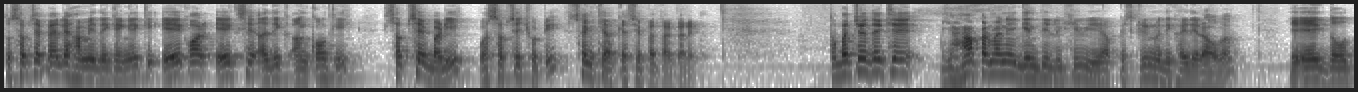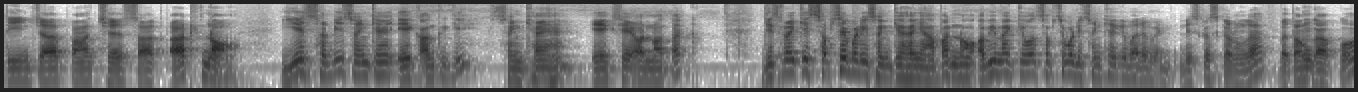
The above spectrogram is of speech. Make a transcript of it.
तो सबसे पहले हम ये देखेंगे कि एक और एक से अधिक अंकों की सबसे बड़ी व सबसे छोटी संख्या कैसे पता करें? तो बच्चे, देखिए, यहाँ पर मैंने गिनती लिखी हुई है, आपके स्क्रीन में दिखाई दे रहा होगा। ये एक, दो, तीन, चार, पाँच छः सात, आठ, नौ। ये सभी संख्याएँ एक अंक की संख्याएँ हैं, एक से और नौ तक, जिसमें कि सबसे बड़ी संख्या है यहाँ पर नौ। अभी मैं केवल सबसे बड़ी संख्या के बारे में डिस्कस करूँगा, बताऊँगा आपको।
